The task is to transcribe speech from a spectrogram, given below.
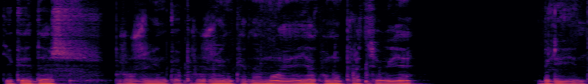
Тільки йдеш пружинка, пружинки немає. Як воно працює? Блін.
